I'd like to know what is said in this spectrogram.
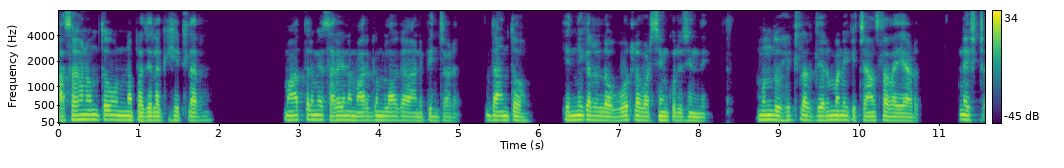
అసహనంతో ఉన్న ప్రజలకి హిట్లర్ మాత్రమే సరైన మార్గంలాగా అనిపించాడు. దాంతో ఎన్నికలలో ఓట్ల వర్షం కురిసింది. ముందు హిట్లర్ జర్మనీకి ఛాన్సలర్ అయ్యాడు. నెక్స్ట్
